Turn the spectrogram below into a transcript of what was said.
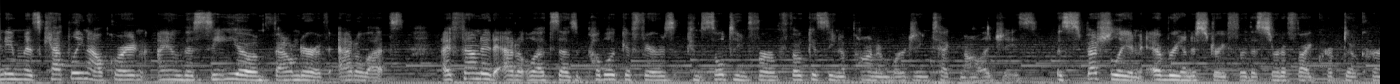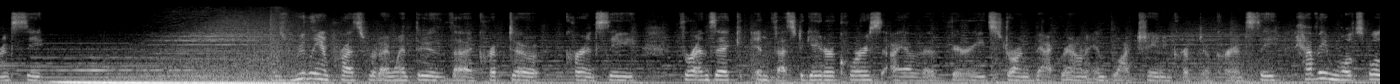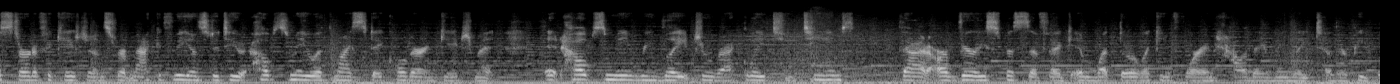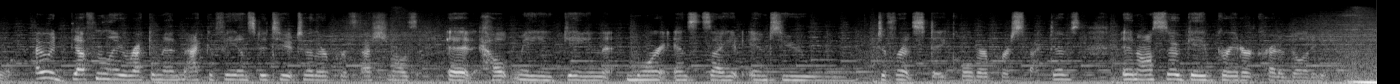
name is Kathleen Alcorn. I am the CEO and founder of ATOLLect. I founded ATOLLect as a public affairs consulting firm focusing upon emerging technologies, especially in every industry for the certified cryptocurrency. I was really impressed when I went through the cryptocurrency forensic investigator course. I have a very strong background in blockchain and cryptocurrency. Having multiple certifications from McAfee Institute helps me with my stakeholder engagement. It helps me relate directly to teams that are very specific in what they're looking for and how they relate to other people. I would definitely recommend McAfee Institute to other professionals. It helped me gain more insight into different stakeholder perspectives and also gave greater credibility.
